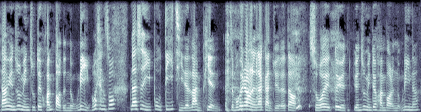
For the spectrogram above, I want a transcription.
台湾原住民族对环保的努力。我想说，那是一部低级的烂片，怎么会让人家感觉得到所谓对原原住民对环保的努力呢？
